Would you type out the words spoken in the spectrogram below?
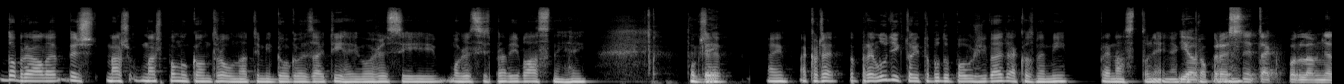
Dobre, ale vieš, máš, máš plnú kontrolu nad tými Google IT, hej, môže si, môže si spraviť vlastný, hej. Takže, okay. hej, akože pre ľudí, ktorí to budú používať, ako sme my, pre nás to nie je nejaký ja, problém. presne tak, podľa mňa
